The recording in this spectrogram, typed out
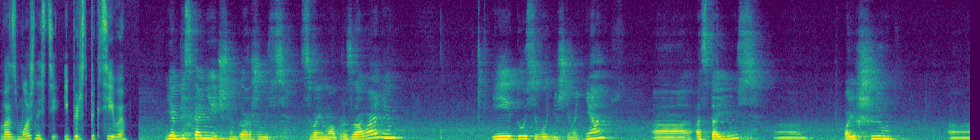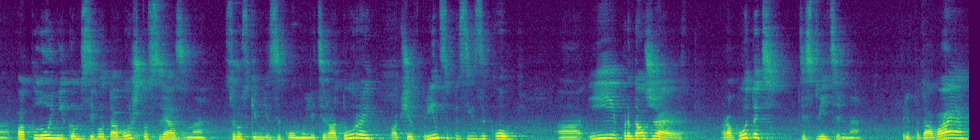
возможности и перспективы. Я бесконечно горжусь своим образованием и до сегодняшнего дня остаюсь а, большим а, поклонником всего того, что связано с русским языком и литературой, вообще в принципе с языком, и продолжаю работать, действительно преподавая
